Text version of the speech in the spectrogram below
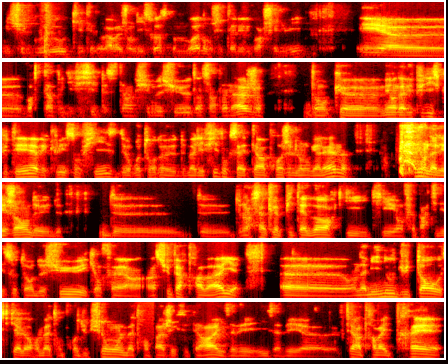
Michel Godot qui était dans la région niçoise comme moi, donc j'étais allé le voir chez lui et bon c'était un peu difficile parce que c'était un vieux monsieur d'un certain âge, donc heu, mais on avait pu discuter avec lui et son fils de retour de de Maléfice, donc ça a été un projet de longue haleine. On a les gens de l'ancien club Pythagore qui ont fait partie des auteurs dessus et qui ont fait un super travail. Heu, on a mis nous du temps aussi à le remettre en production, le mettre en page et cetera. Ils avaient fait un travail très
